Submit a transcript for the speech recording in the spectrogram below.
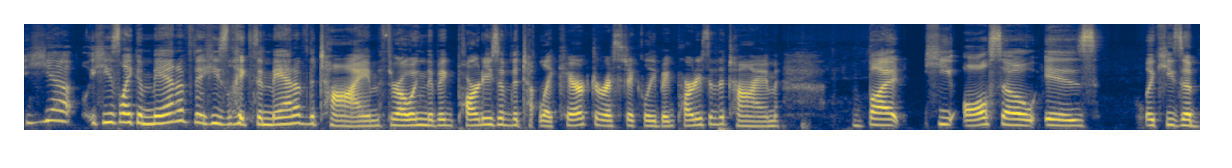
Yeah, he's like a man of the he's like the man of the time, throwing the big parties of the time, like characteristically big parties of the time, but he also is like he's a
